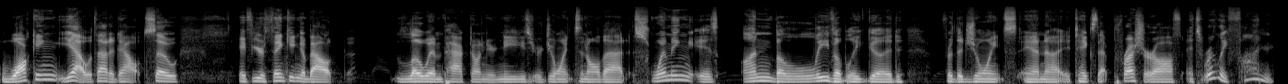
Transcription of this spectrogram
Walking, yeah, without a doubt. So if you're thinking about low impact on your knees, your joints, and all that, swimming is unbelievably good for the joints and uh, it takes that pressure off. It's really fun.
